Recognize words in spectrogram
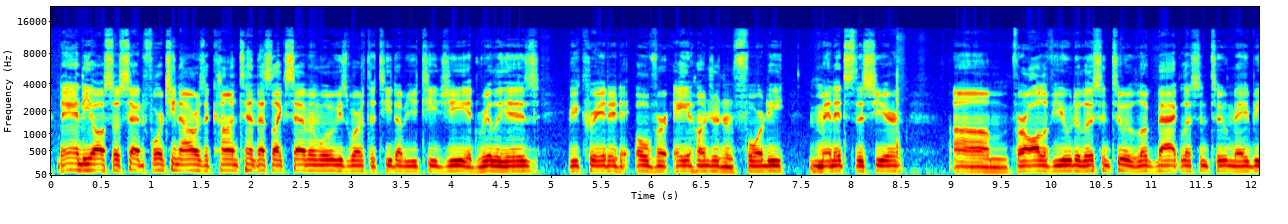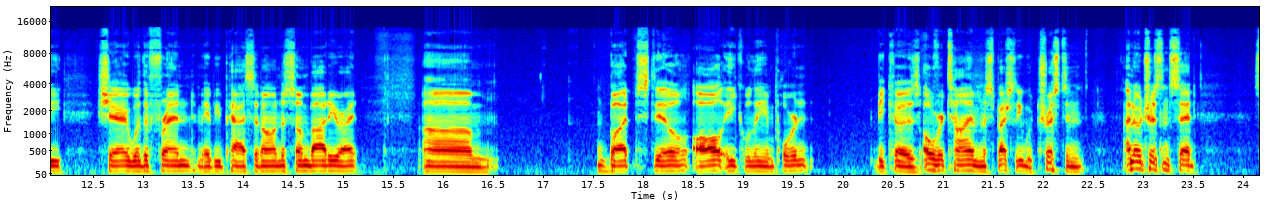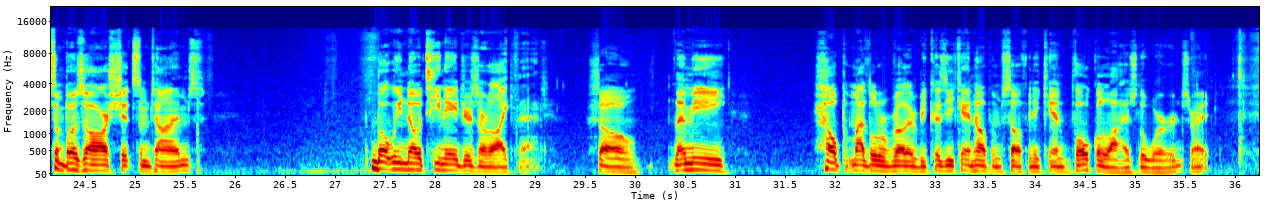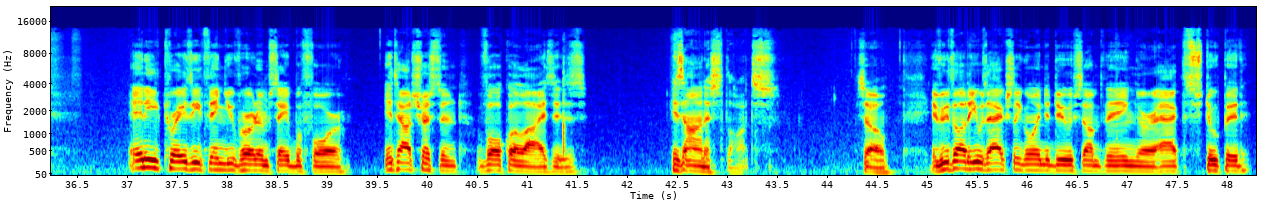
Dandy also said 14 hours of content. That's like seven movies worth of TWTG. It really is. We created over 840 minutes this year um, for all of you to listen to, look back, listen to, maybe share it with a friend, maybe pass it on to somebody, right? Um, but still, all equally important because over time, and especially with Tristan, I know Tristan said some bizarre shit sometimes, but we know teenagers are like that. So let me help my little brother because he can't help himself and he can't vocalize the words, right? Any crazy thing you've heard him say before, it's how Tristan vocalizes his honest thoughts. So, if you thought he was actually going to do something or act stupid,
